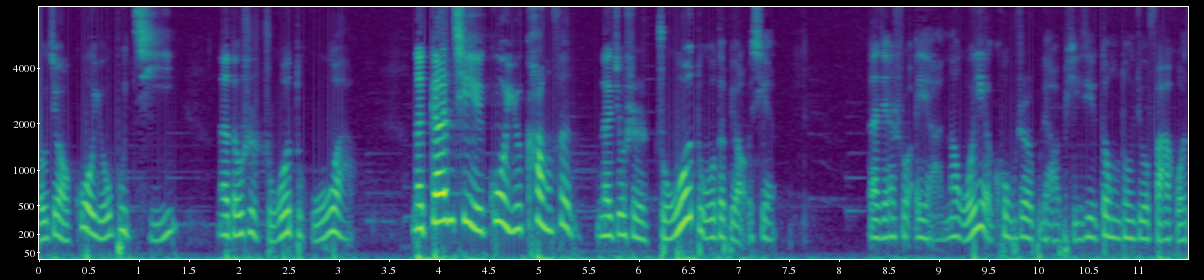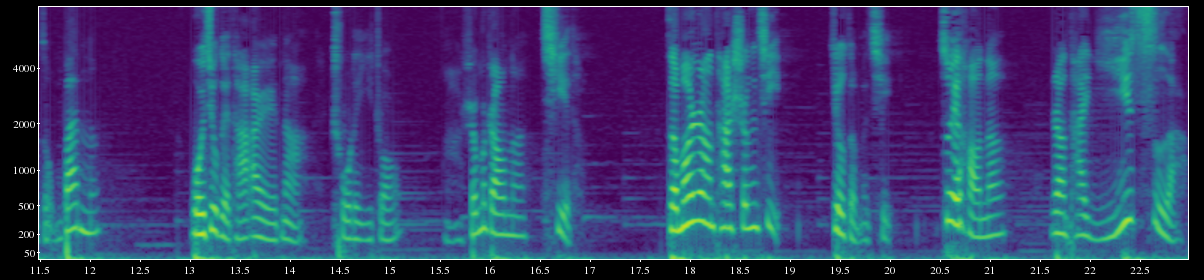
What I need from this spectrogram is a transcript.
都叫过犹不及，那都是浊毒啊。那肝气过于亢奋，那就是浊毒的表现。大家说：“哎呀，那我也控制不了脾气，动不动就发火，怎么办呢？”我就给他爱人呐出了一招，啊，什么招呢？气他，怎么让他生气就怎么气，最好呢让他一次啊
